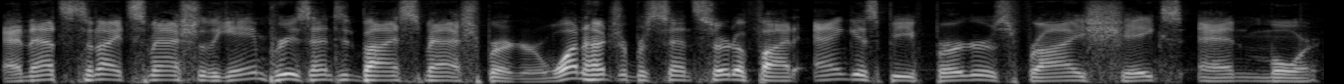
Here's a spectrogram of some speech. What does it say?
And that's tonight's Smash of the Game presented by Smashburger. 100% certified Angus beef burgers, fries, shakes, and more.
